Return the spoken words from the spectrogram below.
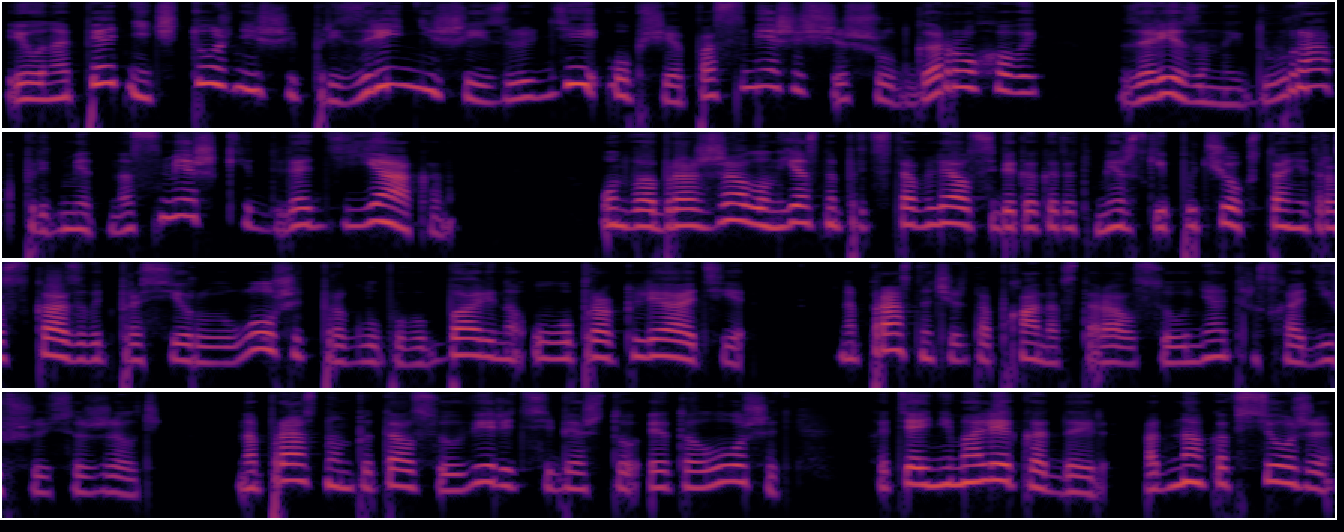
И он опять ничтожнейший, презреннейший из людей, общее посмешище, шут Гороховый, зарезанный дурак, предмет насмешки для дьякона. Он воображал, он ясно представлял себе, как этот мерзкий пучок станет рассказывать про серую лошадь, про глупого барина. О, проклятие! Напрасно Чертопханов старался унять расходившуюся желчь. Напрасно он пытался уверить себя, что эта лошадь хотя и не Малек Адель, однако все же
